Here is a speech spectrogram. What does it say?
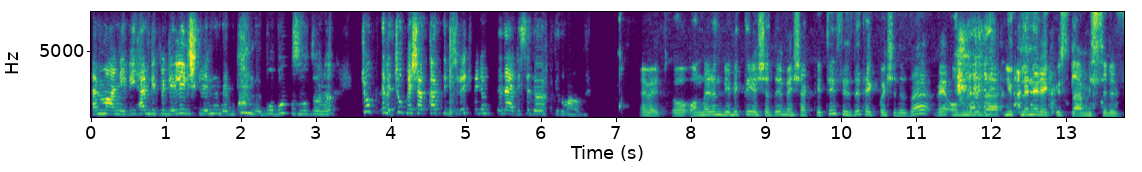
hem manevi hem birbirleriyle ilişkilerinin de bu konuda bu bozulduğunu. Çok evet çok meşakkatli bir süreç. Benim de neredeyse dört yılım aldı. Evet, o onların birlikte yaşadığı meşakkati siz de tek başınıza ve onları da yüklenerek üstlenmişsiniz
